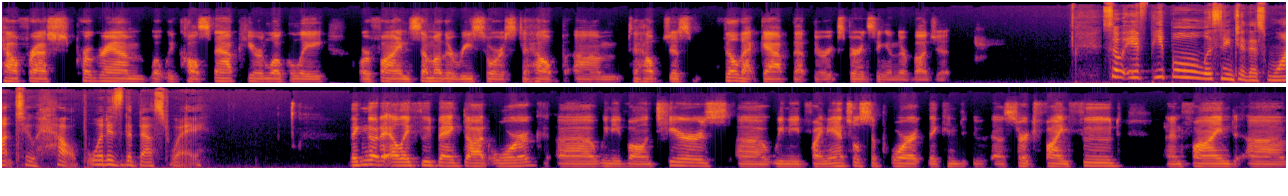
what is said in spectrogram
CalFresh program, what we call SNAP here locally, or find some other resource to help um, to help just fill that gap that they're experiencing in their budget. So, if people listening to this want to help, what is the best way? They can go to lafoodbank.org. Uh, we need volunteers. Uh, we need financial support. They can uh, search Find Food and find uh,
